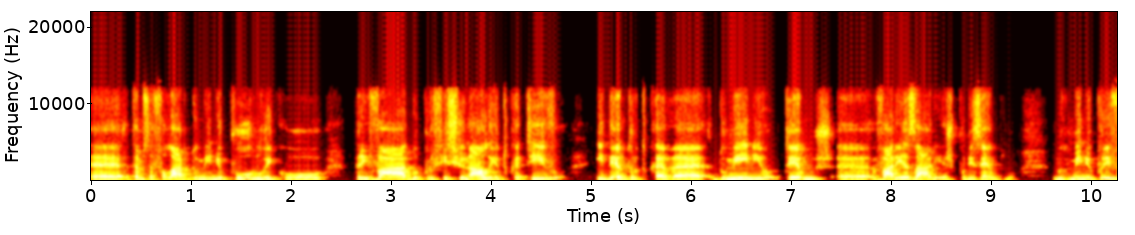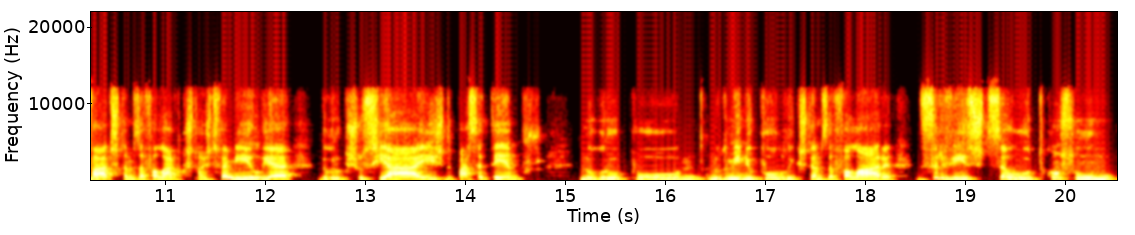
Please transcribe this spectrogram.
Uh, estamos a falar de domínio público, privado, profissional e educativo, e dentro de cada domínio temos uh, várias áreas. Por exemplo, no domínio privado estamos a falar de questões de família, de grupos sociais, de passatempos. No grupo, no domínio público estamos a falar de serviços, de saúde, de consumo.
